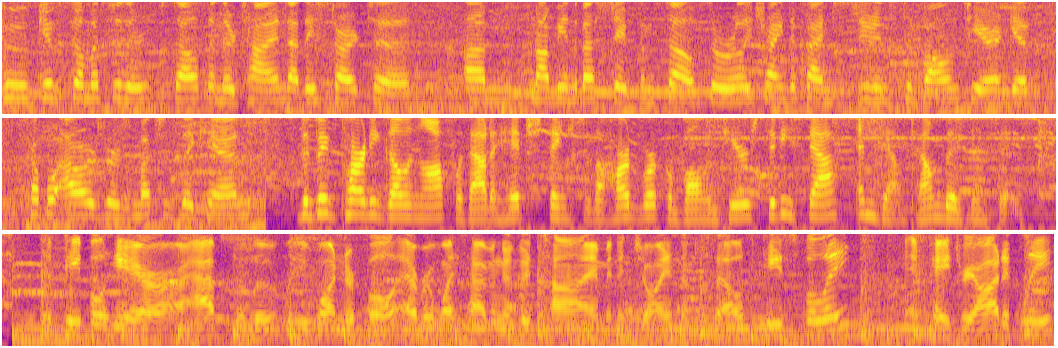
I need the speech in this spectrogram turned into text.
who give so much to themselves and their time that they start to um, not be in the best shape themselves. So we're really trying to find students to volunteer and give a couple hours or as much as they can. The big party going off without a hitch thanks to the hard work of volunteers, city staff, and downtown businesses. The people here are absolutely wonderful. Everyone's having a good time and enjoying themselves peacefully and patriotically,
